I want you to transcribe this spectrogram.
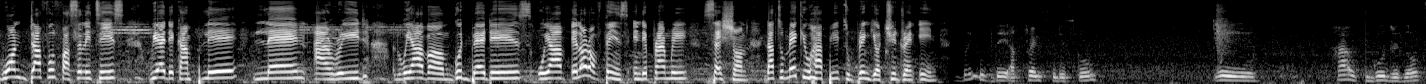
wonderful facilities where they can play, learn, and read. We have um, good beddings. We have a lot of things in the primary session that will make you happy to bring your children in. Bring their friends to the school. We have good results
